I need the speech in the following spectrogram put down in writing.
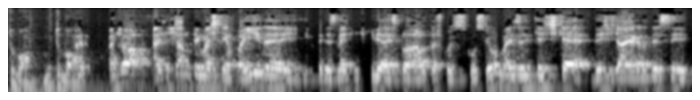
Muito bom, muito bom. Mas, mas, ó, a gente já não tem mais tempo aí, né? E, infelizmente a gente queria explorar outras coisas com o senhor, mas o que a gente quer desde já é agradecer.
